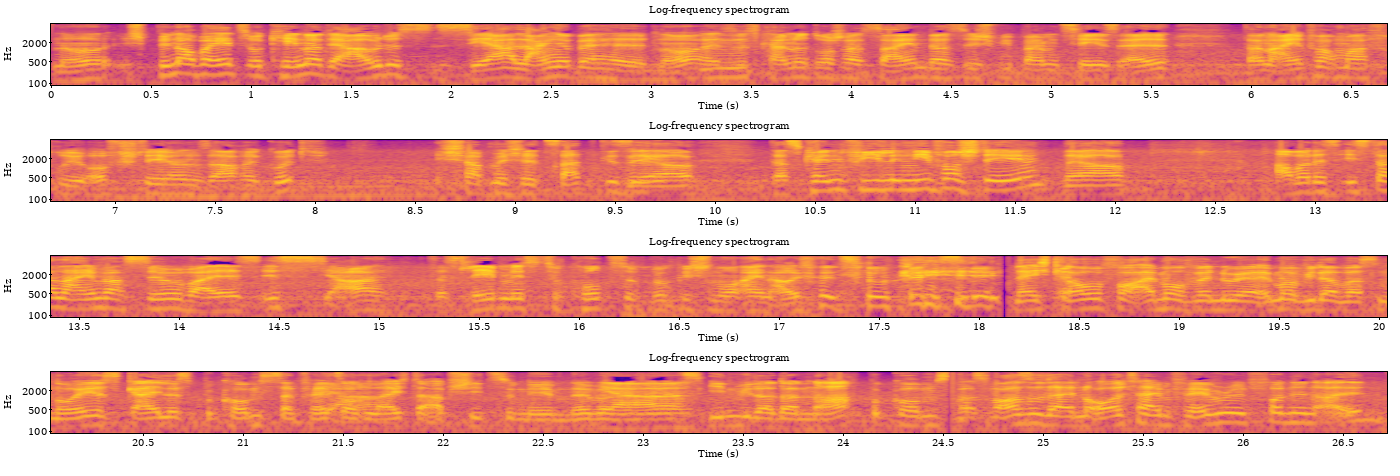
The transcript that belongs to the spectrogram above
Ne? Ich bin aber jetzt auch keiner, der Autos sehr lange behält. Ne? Also Mhm. es kann nur durchaus sein, dass ich wie beim CSL dann einfach mal früh aufstehe und sage, gut, ich habe mich jetzt satt gesehen. Ja. Das können viele nie verstehen, Ja. Aber das ist dann einfach so, weil es ist, ja, das Leben ist zu kurz, um wirklich nur ein Auto zu besitzen. Na, ich glaube vor allem auch, wenn du ja immer wieder was Neues, Geiles bekommst, dann fällt es Ja. auch leichter Abschied zu nehmen, ne? Weil Ja. wenn du jetzt ihn wieder danach bekommst. Was war so dein All-Time-Favorite von den allen?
